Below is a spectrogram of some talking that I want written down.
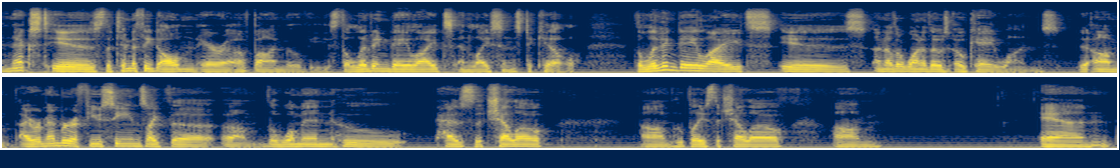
next is the Timothy Dalton era of Bond movies, The Living Daylights and License to Kill. The Living Daylights is another one of those okay ones. Um, I remember a few scenes like the um, the woman who has the cello, um, who plays the cello, um, and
